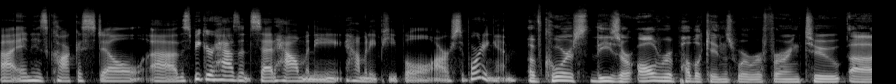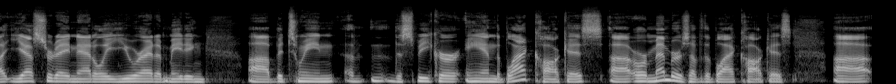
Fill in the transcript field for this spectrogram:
uh, in his caucus still. Uh, the speaker hasn't said how many how many people are supporting him. Of course, these are all Republicans we're referring to. Uh, yesterday, Natalie, you were at a meeting uh, between uh, the speaker and the Black Caucus, uh, or members of the Black Caucus. Uh,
